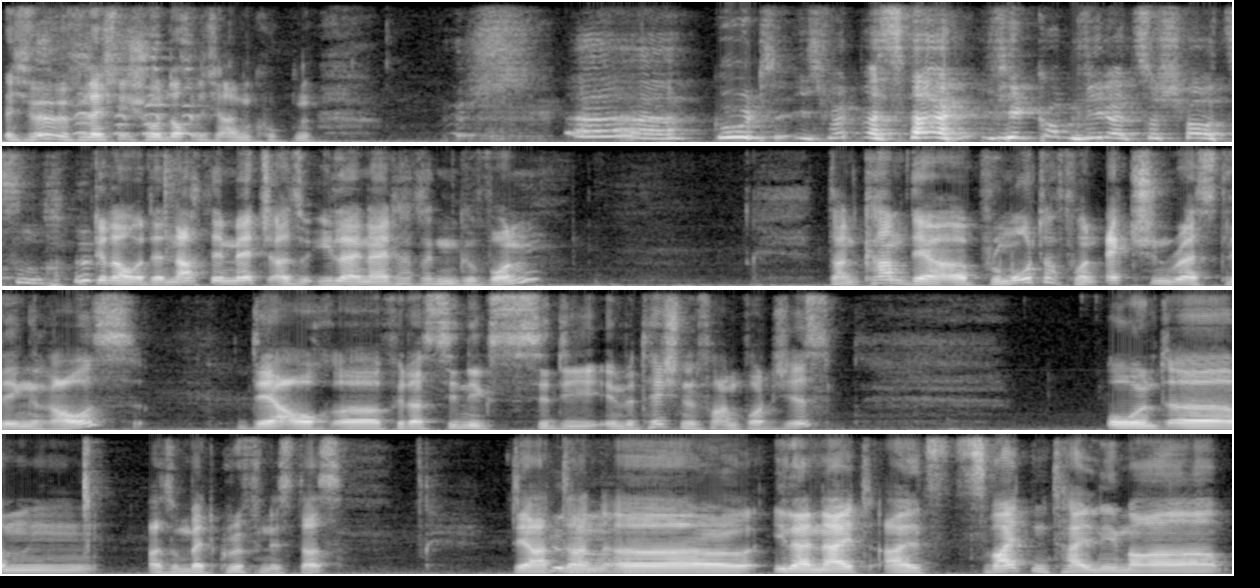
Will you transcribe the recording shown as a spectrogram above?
Ich will mir vielleicht die Show doch nicht angucken. Ah, gut, ich würde mal sagen, wir kommen wieder zur Show zurück. Genau, denn nach dem Match, also Eli Knight hat dann gewonnen. Dann kam der äh, Promoter von Action Wrestling raus, der auch äh, für das Scenic City Invitational verantwortlich ist. Und, ähm, also Matt Griffin ist das. Der hat dann äh, Eli Knight als zweiten Teilnehmer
